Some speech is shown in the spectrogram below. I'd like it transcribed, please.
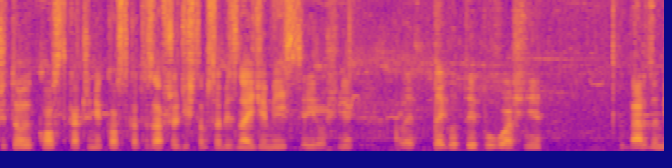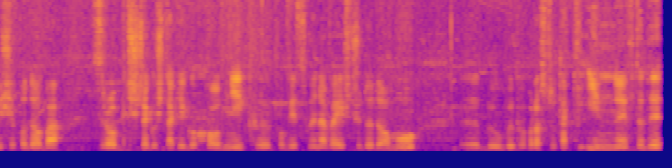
czy to kostka, czy nie kostka, to zawsze gdzieś tam sobie znajdzie miejsce i rośnie, ale tego typu właśnie bardzo mi się podoba zrobić czegoś takiego chodnik, y, powiedzmy na wejściu do domu. Byłby po prostu taki inny. Wtedy,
